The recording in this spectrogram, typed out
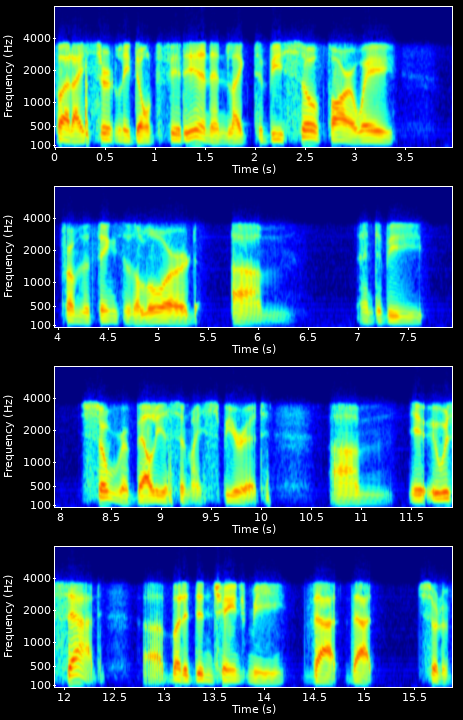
but I certainly don't fit in, and like to be so far away from the things of the Lord, um, and to be so rebellious in my spirit um, it, it was sad, uh, but it didn't change me. That that sort of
